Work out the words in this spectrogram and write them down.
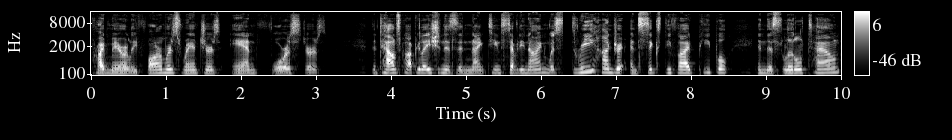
primarily farmers, ranchers, and foresters. The town's population is in 1979 was 365 people in this little town,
